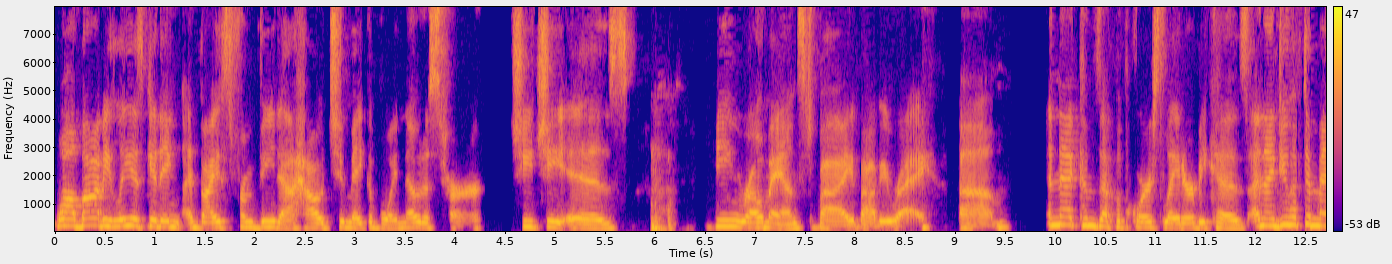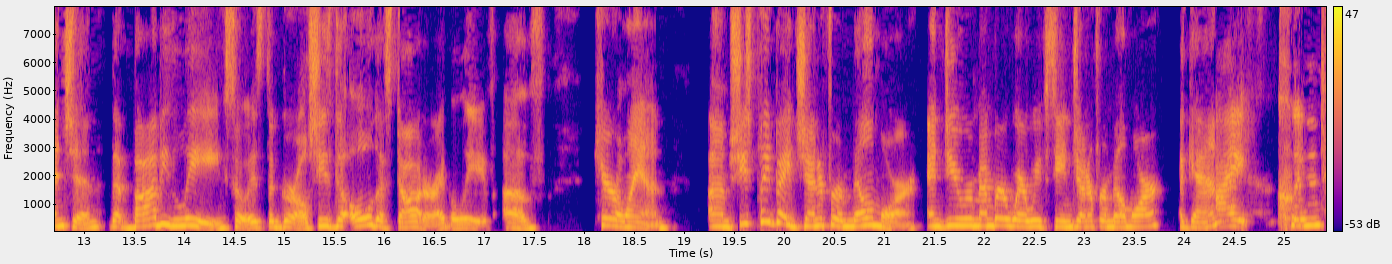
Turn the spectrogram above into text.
while Bobby Lee is getting advice from Vida how to make a boy notice her, Chi Chi is being romanced by Bobby Ray. Um, and that comes up, of course, later because, and I do have to mention that Bobby Lee, so is the girl, she's the oldest daughter, I believe, of Carol Ann. Um, she's played by Jennifer Milmore. And do you remember where we've seen Jennifer Milmore again? I couldn't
